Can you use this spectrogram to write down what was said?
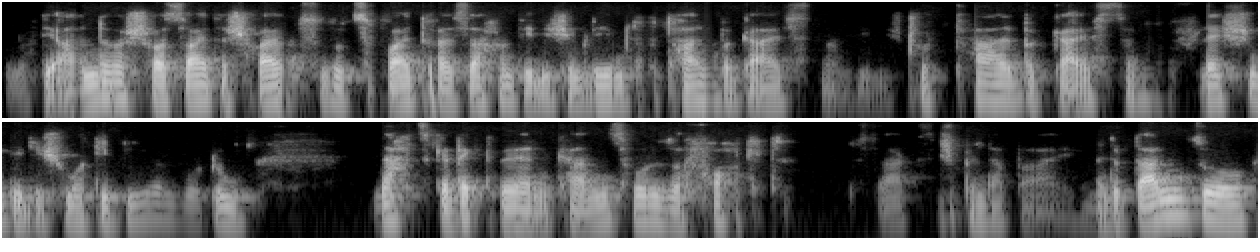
Und auf die andere Seite schreibst du so zwei, drei Sachen, die dich im Leben total begeistern, die dich total begeistern, Flächen, die dich motivieren, wo du nachts geweckt werden kannst, wo du sofort sagst, ich bin dabei. Wenn du dann so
